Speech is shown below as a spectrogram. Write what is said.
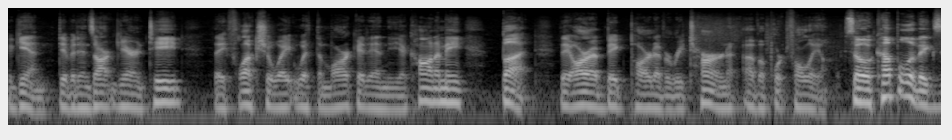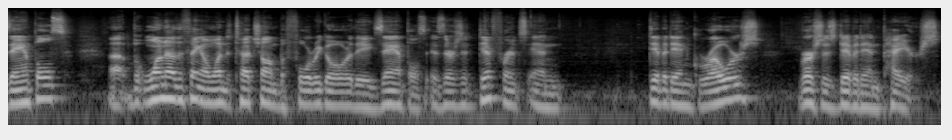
Again, dividends aren't guaranteed. They fluctuate with the market and the economy, but they are a big part of a return of a portfolio. So, a couple of examples. Uh, but one other thing I wanted to touch on before we go over the examples is there's a difference in dividend growers versus dividend payers.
